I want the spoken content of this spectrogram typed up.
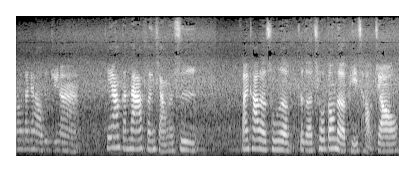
Hello，大家好，我是 Gina。今天要跟大家分享的是 f i n Color 出了这个秋冬的皮草胶。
